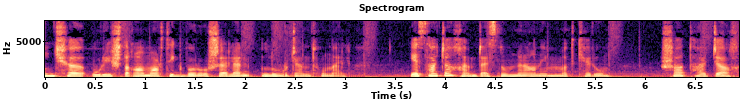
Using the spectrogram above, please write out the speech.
ինչը ուրիշ տղամարդիկ որոշել են լուրջ ընդունել։ Ես հաճախ եմ տեսնում նրան իմ մտքերում, շատ հաճախ,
